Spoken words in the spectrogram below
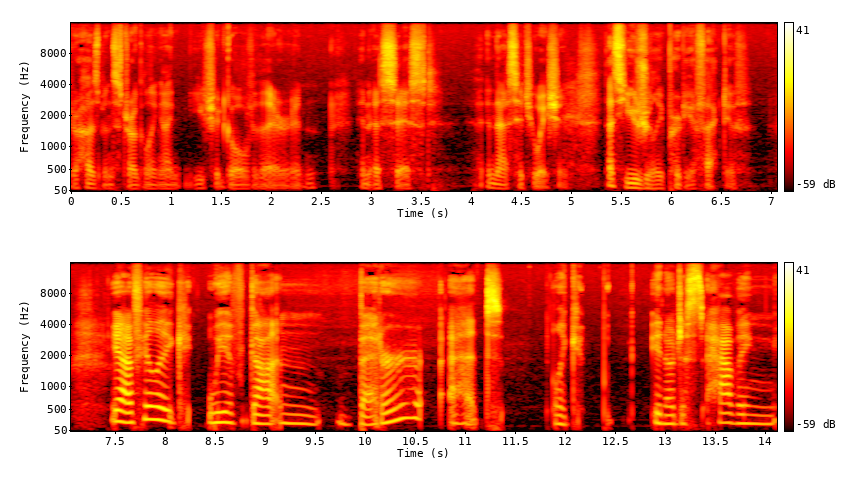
your husband's struggling. I you should go over there and and assist in that situation. That's usually pretty effective. Yeah, I feel like we have gotten better at like you know just having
